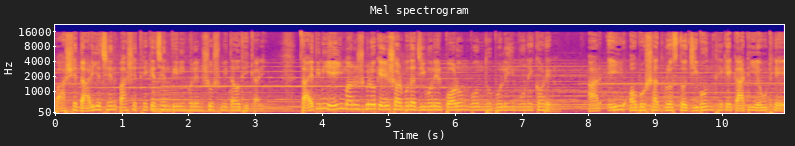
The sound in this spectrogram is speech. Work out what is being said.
পাশে দাঁড়িয়েছেন, পাশে থেকেছেন, তিনি হলেন সুস্মিতা অধিকারী। তাই তিনি এই মানুষগুলোকে সর্বদা জীবনের পরম বন্ধু বলেই মনে করেন। আর এই অবসাদগ্রস্ত জীবন থেকে কাটিয়ে উঠে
